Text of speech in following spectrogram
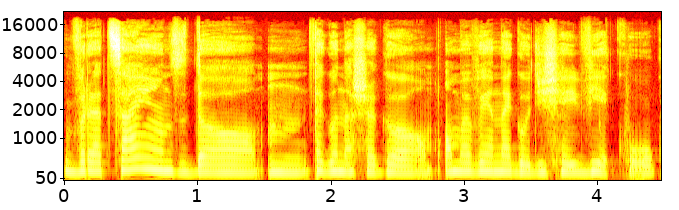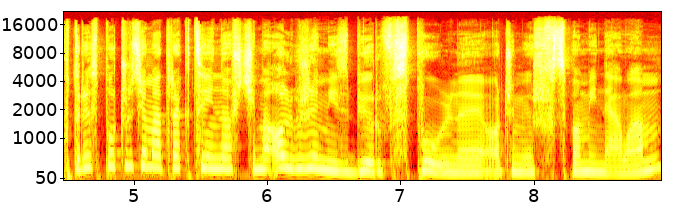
Wracając do mm, tego naszego omawianego dzisiaj wieku, który z poczuciem atrakcyjności ma olbrzymi zbiór wspólny, o czym już wspominałam,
